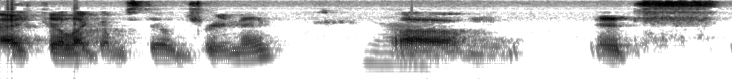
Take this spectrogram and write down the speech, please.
I feel like I'm still dreaming. Yeah. Um, it's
